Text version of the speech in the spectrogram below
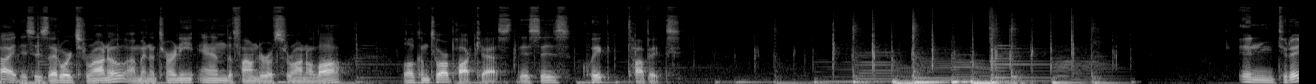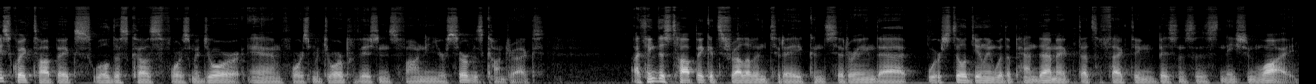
Hi, this is Edward Serrano. I'm an attorney and the founder of Serrano Law. Welcome to our podcast. This is Quick Topics. In today's Quick Topics, we'll discuss force majeure and force majeure provisions found in your service contracts. I think this topic is relevant today considering that we're still dealing with a pandemic that's affecting businesses nationwide.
